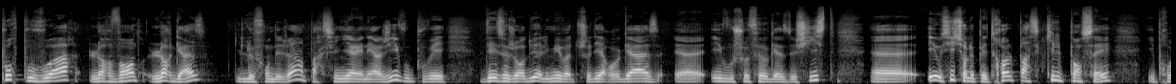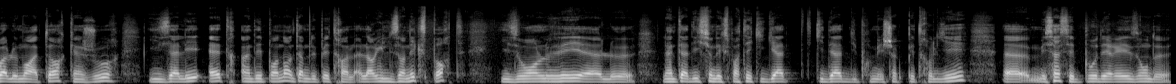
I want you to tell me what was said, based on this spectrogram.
pour pouvoir leur vendre leur gaz, ils le font déjà par Sinière Énergie. Vous pouvez dès aujourd'hui allumer votre chaudière au gaz euh, et vous chauffer au gaz de schiste. Euh, et aussi sur le pétrole parce qu'ils pensaient, et probablement à tort, qu'un jour ils allaient être indépendants en termes de pétrole. Alors ils en exportent. Ils ont enlevé euh, l'interdiction d'exporter qui, qui, date du premier choc pétrolier. mais ça, c'est pour des raisons de,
